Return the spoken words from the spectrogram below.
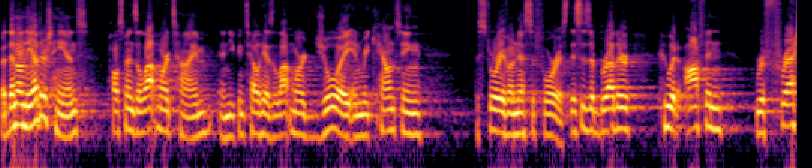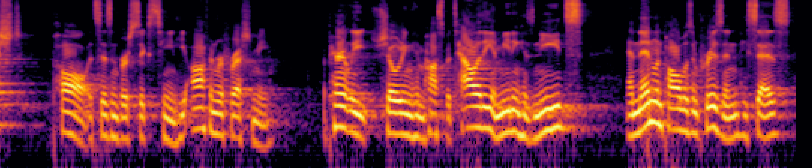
But then on the other hand, Paul spends a lot more time, and you can tell he has a lot more joy in recounting the story of Onesiphorus. This is a brother who had often refreshed Paul, it says in verse 16. He often refreshed me, apparently showing him hospitality and meeting his needs. And then when Paul was in prison, he says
